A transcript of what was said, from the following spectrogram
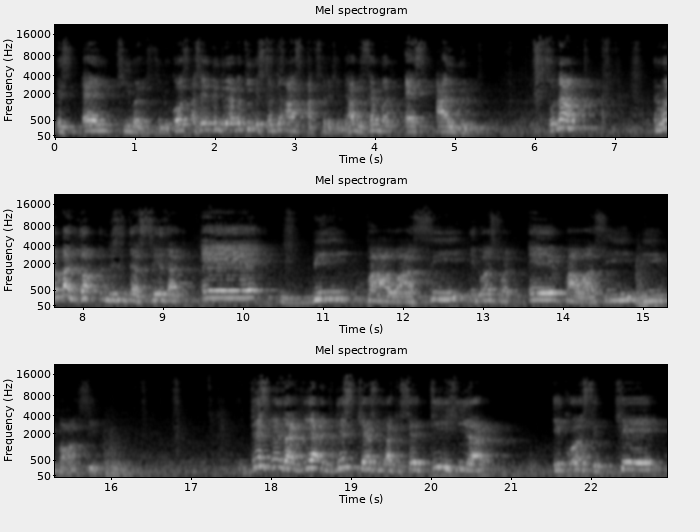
is L T minus 2 because essentially gravity is nothing as acceleration. They have the same word as I unit. So now, remember the this that says that A B power C equals to? A power C B power C. This means that here in this case we have to say T here equals to K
